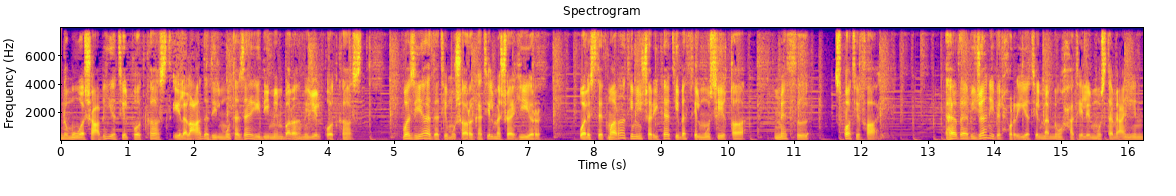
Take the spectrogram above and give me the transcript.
نمو شعبية البودكاست إلى العدد المتزايد من برامج البودكاست وزيادة مشاركة المشاهير والاستثمارات من شركات بث الموسيقى مثل سبوتيفاي. هذا بجانب الحرية الممنوحة للمستمعين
